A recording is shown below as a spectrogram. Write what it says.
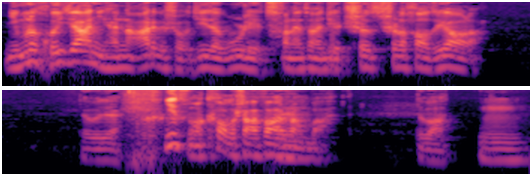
你不能回家你还拿着个手机在屋里窜来窜去，吃吃了耗子药了，对不对？你总要靠个沙发上吧，对吧？嗯，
